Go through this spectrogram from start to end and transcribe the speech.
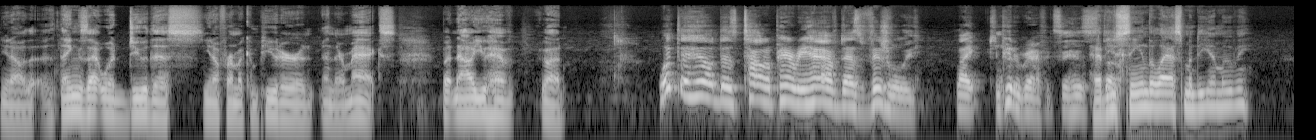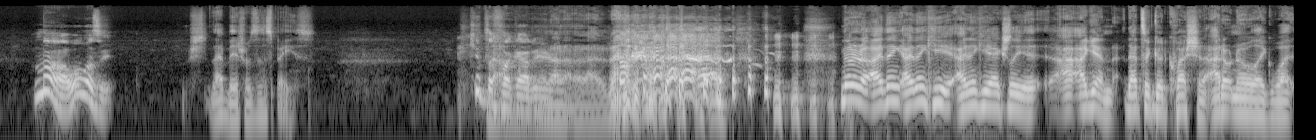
You know, the things that would do this, you know, from a computer and, and their Macs. But now you have. Go ahead. What the hell does Tyler Perry have that's visually like computer graphics in his? Have you seen the last Madea movie? No, what was it? That bitch was in space. Get the No, fuck out of here. No, no, no, no, no. no, no, no. I think I think he I think he actually I, again that's a good question. I don't know like what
